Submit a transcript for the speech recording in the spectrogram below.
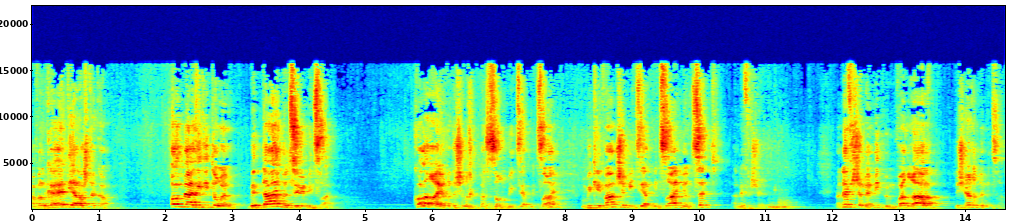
אבל כעת היא על השתקה. עוד מעט היא תתעורר. בינתיים יוצאים ממצרים. כל הרעיון הזה של החיפזון ביציאת מצרים ומכיוון שמיציאת מצרים יוצאת הנפש האלוקית. והנפש הבהמית במובן רב נשארת במצרים.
